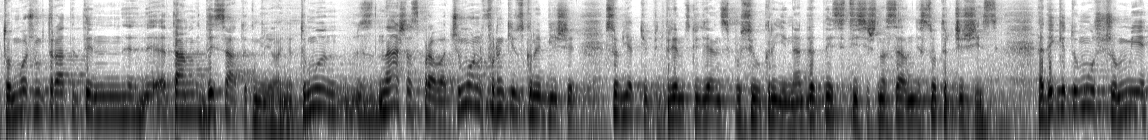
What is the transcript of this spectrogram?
то можемо втратити там десяток мільйонів. Тому наша справа, чому на Франківську найбільше суб'єктів підприємської діяльності по всій Україні, а де 10 тисяч населення 136? А тільки тому, що ми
